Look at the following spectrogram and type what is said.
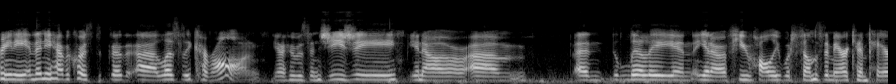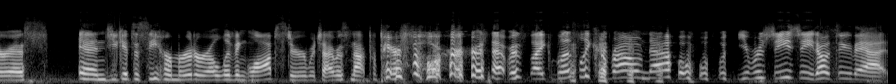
neat. And then you have, of course, uh, Leslie Caron, you know, who was in Gigi, you know, um, and Lili, and you know, a few Hollywood films, American in Paris. And you get to see her murder a living lobster, which I was not prepared for. that was like Leslie Caron, no, you were Gigi, don't do that.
